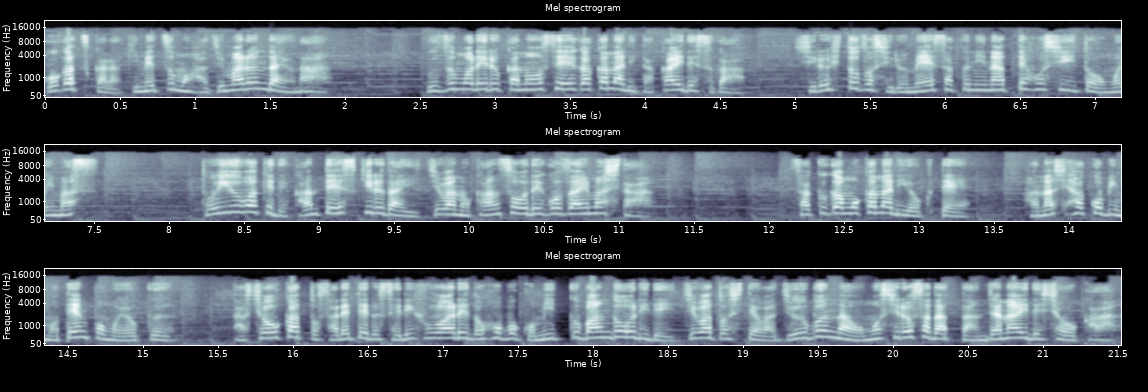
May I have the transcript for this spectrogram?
5月から鬼滅も始まるんだよな。うずもれる可能性がかなり高いですが知る人ぞ知る名作になってほしいと思います。というわけで鑑定スキル第1話の感想でございました。作画もかなり良くて話し運びもテンポも良く多少カットされてるセリフはあれどほぼコミック版通りで1話としては十分な面白さだったんじゃないでしょうか。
